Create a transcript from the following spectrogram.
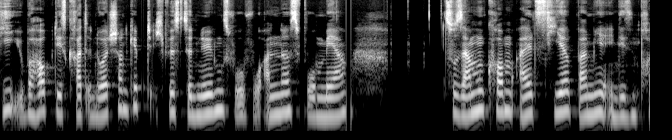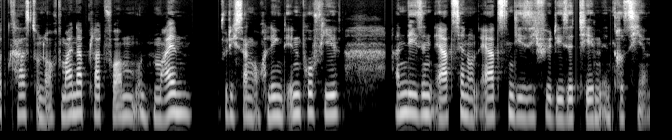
die überhaupt, die es gerade in Deutschland gibt. Ich wüsste nirgendwo woanders, wo mehr zusammenkommen als hier bei mir in diesem Podcast und auf meiner Plattform und meinem, würde ich sagen, auch LinkedIn-Profil an diesen Ärztinnen und Ärzten, die sich für diese Themen interessieren.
